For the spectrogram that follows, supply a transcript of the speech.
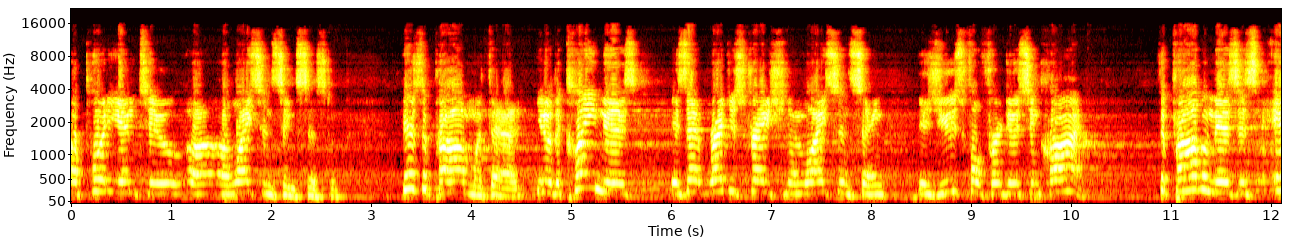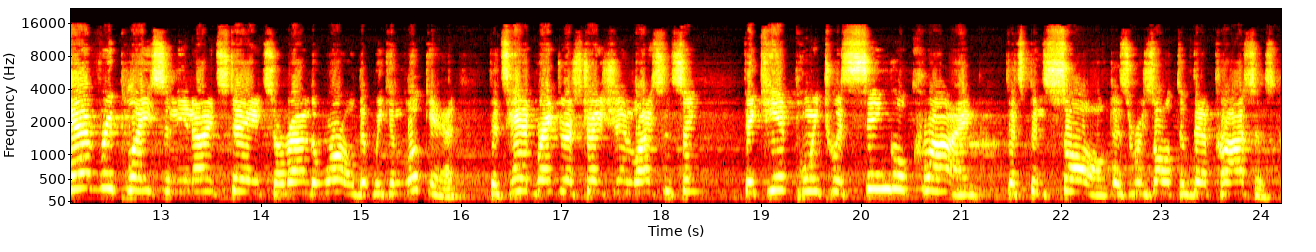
are put into a, a licensing system. Here's the problem with that. You know, the claim is is that registration and licensing is useful for reducing crime. The problem is, is every place in the United States or around the world that we can look at that's had registration and licensing, they can't point to a single crime that's been solved as a result of that process,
